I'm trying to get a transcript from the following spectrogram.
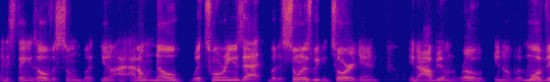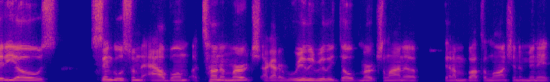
and this thing is over soon. But you know, I, I don't know where touring is at. But as soon as we can tour again, you know, I'll be on the road, you know, but more videos, singles from the album, a ton of merch. I got a really, really dope merch lineup that I'm about to launch in a minute,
